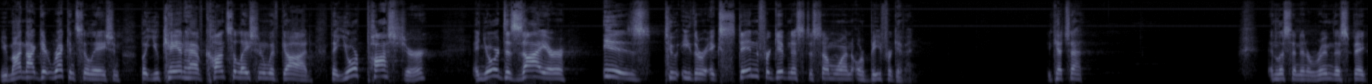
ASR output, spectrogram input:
You might not get reconciliation, but you can have consolation with God that your posture and your desire is to either extend forgiveness to someone or be forgiven. You catch that? And listen, in a room this big,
